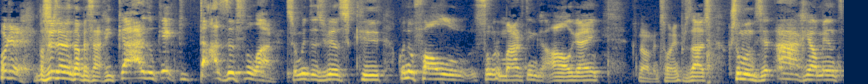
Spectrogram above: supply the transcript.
Ok, vocês devem estar a pensar, Ricardo, o que é que tu estás a falar? São muitas vezes que, quando eu falo sobre marketing a alguém, que normalmente são empresários, costumam dizer, ah, realmente,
